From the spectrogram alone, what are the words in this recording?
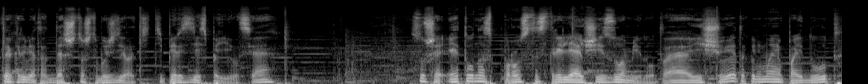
Так, ребята, да что ж ты будешь делать? Теперь здесь появился, а? Слушай, это у нас просто стреляющие зомби идут А еще, я так понимаю, пойдут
